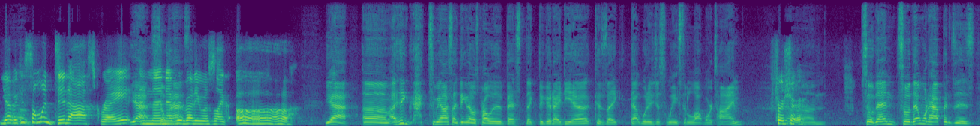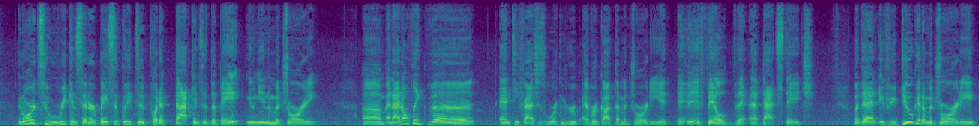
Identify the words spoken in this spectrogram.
Yeah, because someone did ask, right? Yeah, And then everybody was like, ugh. Yeah, um, I think to be honest, I think that was probably the best, like the good idea, because like that would have just wasted a lot more time. For sure. Um, so then, so then what happens is, in order to reconsider, basically to put it back into debate, you need a majority. Um, and I don't think the anti-fascist working group ever got that majority. It it, it failed th- at that stage. But then, if you do get a majority,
